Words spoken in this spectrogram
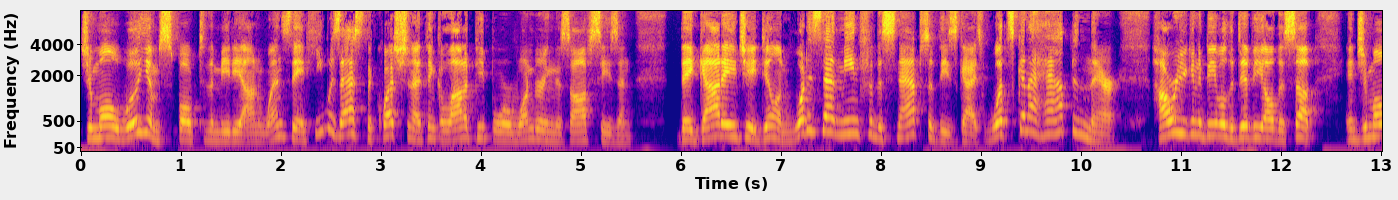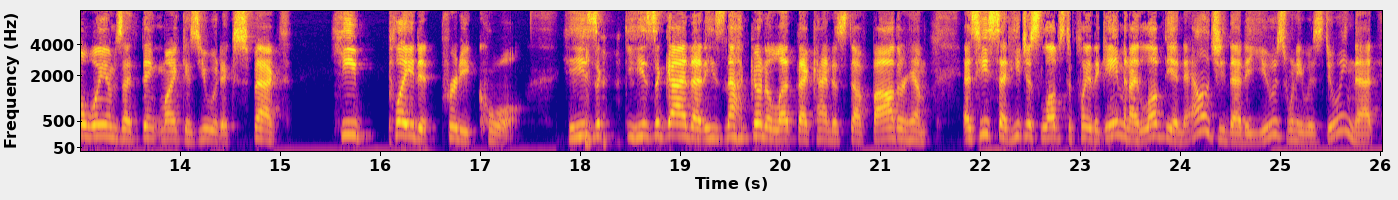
Jamaal Williams spoke to the media on Wednesday, and he was asked the question I think a lot of people were wondering this offseason. They got A.J. Dillon. What does that mean for the snaps of these guys? What's going to happen there? How are you going to be able to divvy all this up? And Jamaal Williams, I think, Mike, as you would expect, he played it pretty cool. He's a he's a guy that he's not going to let that kind of stuff bother him. As he said, he just loves to play the game, and I love the analogy that he used when he was doing that.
